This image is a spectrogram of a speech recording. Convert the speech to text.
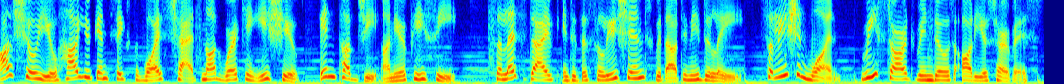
I'll show you how you can fix the voice chat not working issue in PUBG on your PC. So let's dive into the solutions without any delay. Solution 1. Restart Windows Audio Service.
